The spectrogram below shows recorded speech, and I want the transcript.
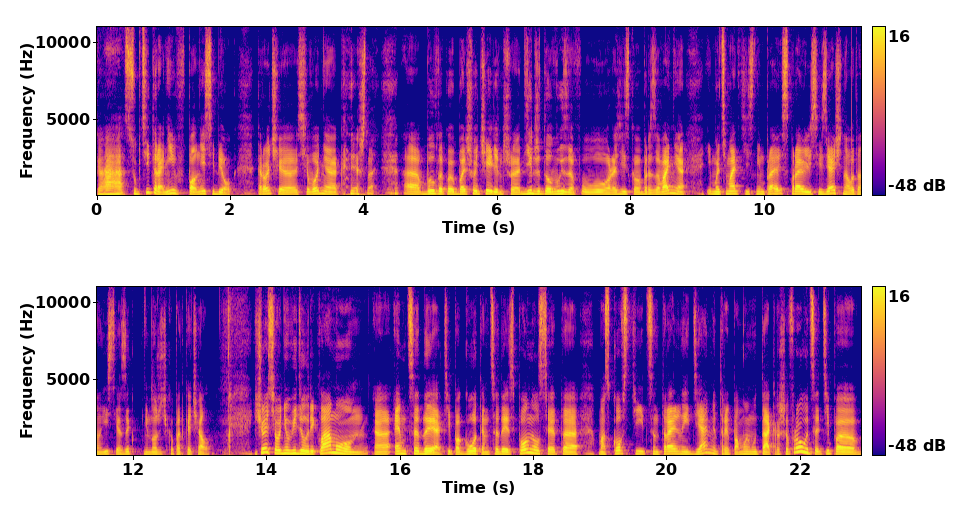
э, субтитры, они вполне себе ок. Короче, сегодня, конечно, э, был такой большой челлендж, digital вызов у российского образования, и математики с ним справились изящно, а вот английский язык немножечко подкачал. Еще я сегодня увидел рекламу э, МЦД, типа год МЦД исполнился, это московские центральные диаметры, по-моему, так расшифровываются, типа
